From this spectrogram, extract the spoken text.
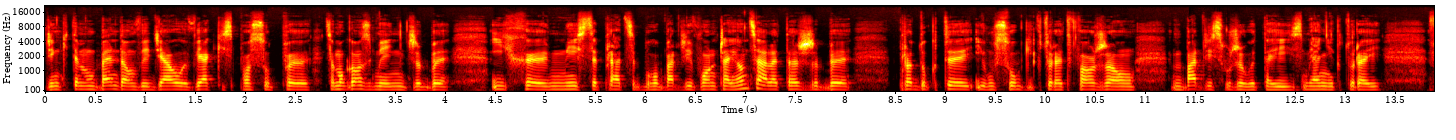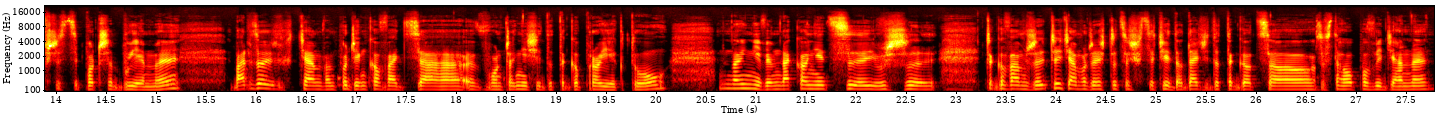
dzięki temu będą wiedziały, w jaki sposób, y, co mogą zmienić, żeby ich miejsce pracy było bardziej włączające, ale też, żeby produkty i usługi, które tworzą, bardziej służyły tej zmianie, której wszyscy potrzebujemy. Bardzo chciałam Wam podziękować za włączenie się do tego projektu. No i nie wiem, na koniec już czego Wam życzyć, a może jeszcze coś chcecie dodać do tego, co zostało powiedziane?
